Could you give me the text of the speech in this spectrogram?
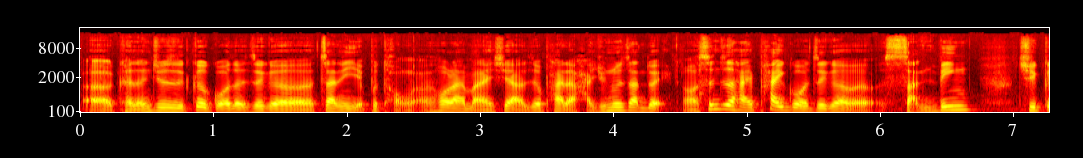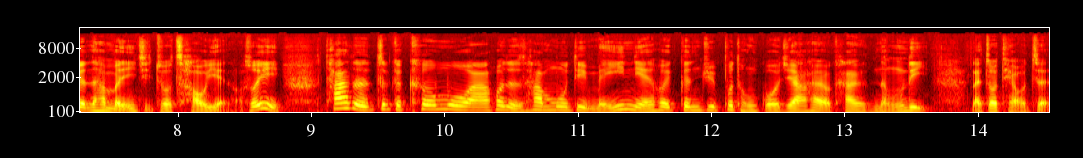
呃可能就是各国的这个战力也不同了。后来马来西亚就派了海军陆战队啊，甚至还派过这个伞兵去跟他们一起做操演所以他的这个科目啊，或者是他的目的，每一年会根据不同国家还有他的能力来做调整。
